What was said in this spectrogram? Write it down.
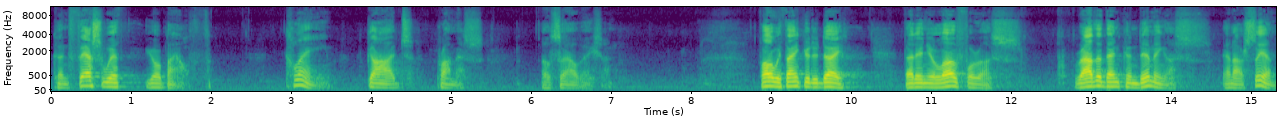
confess with your mouth, claim God's promise of salvation. Father, we thank you today that in your love for us, rather than condemning us and our sin,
